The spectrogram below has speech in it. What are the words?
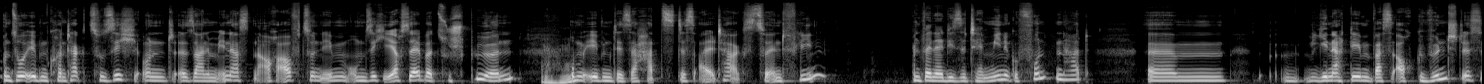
und so eben Kontakt zu sich und äh, seinem Innersten auch aufzunehmen, um sich auch selber zu spüren, mhm. um eben dieser Hatz des Alltags zu entfliehen. Und wenn er diese Termine gefunden hat, ähm, je nachdem, was auch gewünscht ist,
